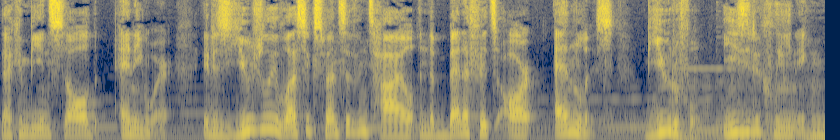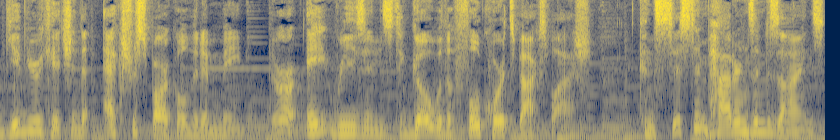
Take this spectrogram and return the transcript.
that can be installed anywhere. It is usually less expensive than tile, and the benefits are endless. Beautiful, easy to clean, and can give your kitchen the extra sparkle that it may need. There are eight reasons to go with a full quartz backsplash. Consistent patterns and designs,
